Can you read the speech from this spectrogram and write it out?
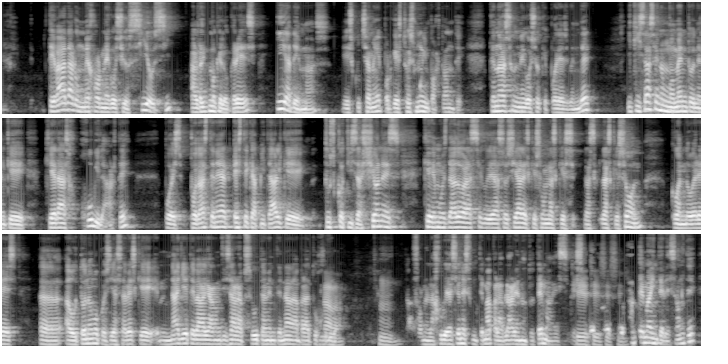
te va a dar un mejor negocio sí o sí, al ritmo que lo crees, y además, escúchame porque esto es muy importante, tendrás un negocio que puedes vender. Y quizás en un momento en el que quieras jubilarte, pues podrás tener este capital que tus cotizaciones que hemos dado a las seguridades sociales, que son las que, las, las que son, cuando eres eh, autónomo, pues ya sabes que nadie te va a garantizar absolutamente nada para tu jubilación. Hmm. La jubilación es un tema para hablar en otro tema, es, un tema interesante.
